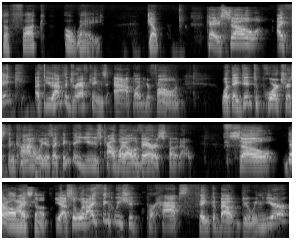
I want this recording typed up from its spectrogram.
the fuck away. Joe. Okay, so I think if you have the DraftKings app on your phone, what they did to poor Tristan Connelly is I think they used Cowboy Oliveira's photo. So They're all I- messed up. Yeah, so what I think we should perhaps think about doing here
